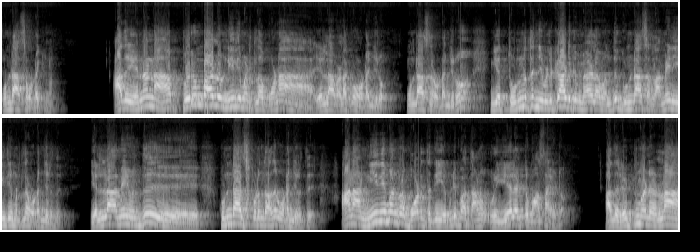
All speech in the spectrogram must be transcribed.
குண்டாசை உடைக்கணும். அது என்னன்னா பெரும்பாலும் நீதிமன்றத்தில் போனால் எல்லா வழக்கும் உடஞ்சிரும். குண்டாசில் உடஞ்சிரும். இங்கே தொண்ணூத்தஞ்சு விழுக்காடுக்கு மேலே வந்து குண்டாஸ் எல்லாமே நீதிமன்றத்தில் உடஞ்சிருது. எல்லாமே வந்து குண்டாஸ் பொருந்தாதான் உடஞ்சிருது. ஆனால் நீதிமன்றம் போடுறதுக்கு எப்படி பார்த்தாலும் ஒரு ஏழு எட்டு மாதம் ஆகிடும் அந்த ரெட் மனு எல்லாம்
